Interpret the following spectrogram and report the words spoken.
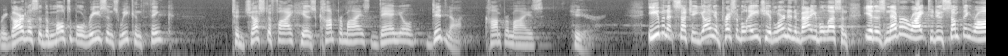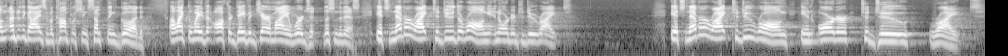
Regardless of the multiple reasons we can think to justify his compromise, Daniel did not compromise here. Even at such a young, impressionable age, he had learned an invaluable lesson. It is never right to do something wrong under the guise of accomplishing something good. I like the way that author David Jeremiah words it. Listen to this It's never right to do the wrong in order to do right. It's never right to do wrong in order to do right.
